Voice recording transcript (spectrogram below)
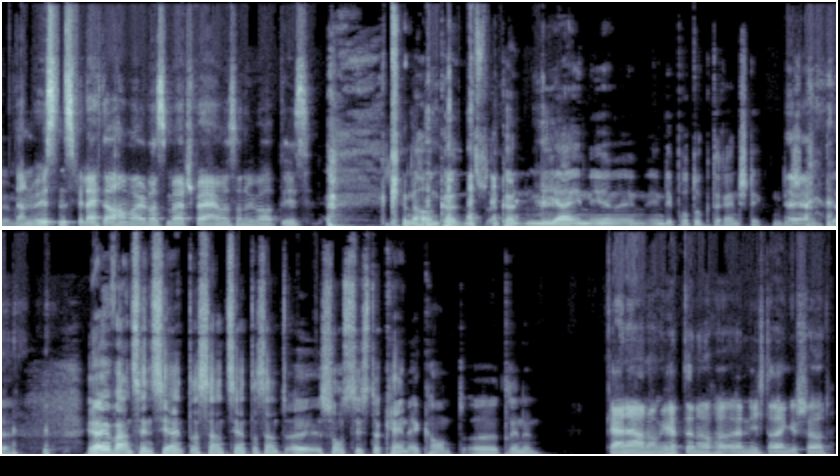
Millionen. Dann wüssten es vielleicht auch einmal, was Merch bei Amazon überhaupt ist. genau, und könnten, mehr in, in, in die Produkte reinstecken. Das ja. stimmt, ja. ja, Wahnsinn, sehr interessant, sehr interessant. Äh, sonst ist da kein Account äh, drinnen. Keine Ahnung, ich habe da noch äh, nicht reingeschaut.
